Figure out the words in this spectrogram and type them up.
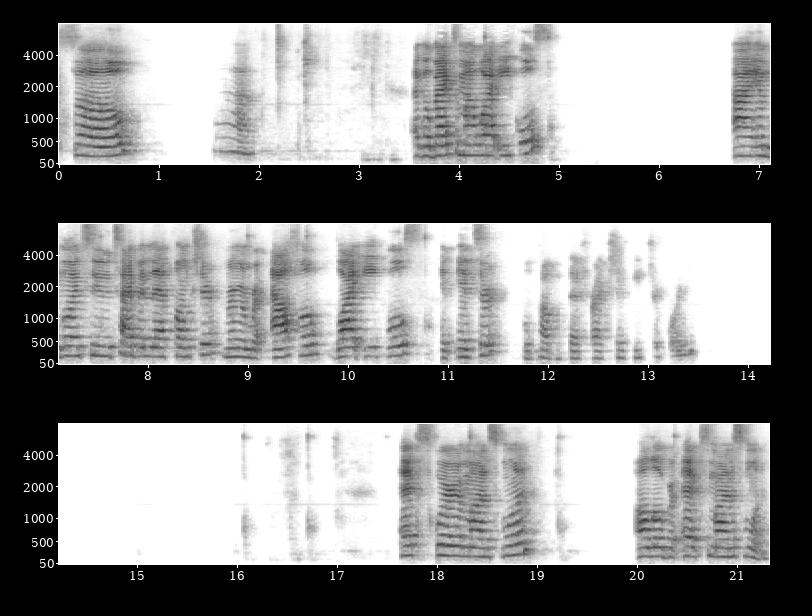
So, ah. I go back to my y equals. I am going to type in that function. Remember alpha, y equals, and enter. We'll pop up that fraction feature for you. X squared minus 1 all over x minus 1.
